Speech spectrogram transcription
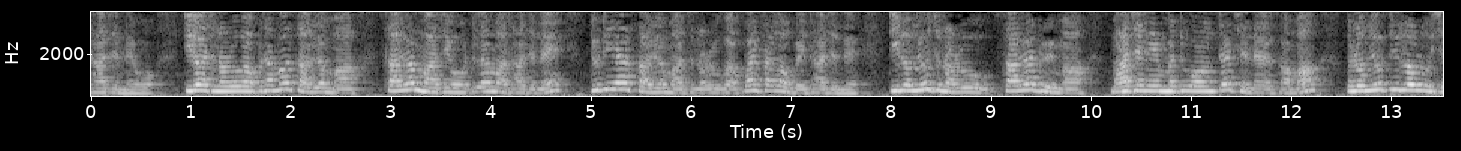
ထားခြင်းနဲ့ပေါ့ ဒီတော့ကျွန်တော်တို့ကပထမစာရွက်မှာစာရွက် margin ကိုတစ်လက်မထားခြင်းနဲ့ဒုတိယစာရွက်မှာကျွန်တော်တို့က0.5လောက်ပဲထားခြင်းနဲ့ဒီလိုမျိုးကျွန်တော်တို့စာရွက်တွေမှာ margin တွေမတူအောင်တက်ခြင်းတဲ့အခါမှာဘယ်လိုမျိုးပြုလုပ်လို့ရ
